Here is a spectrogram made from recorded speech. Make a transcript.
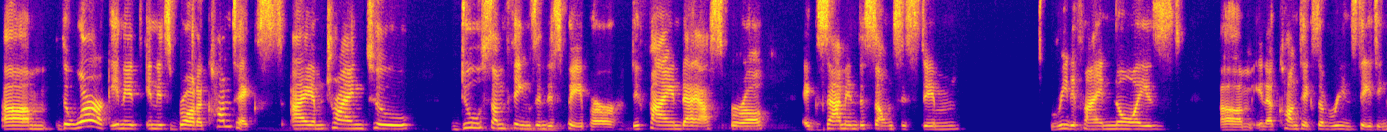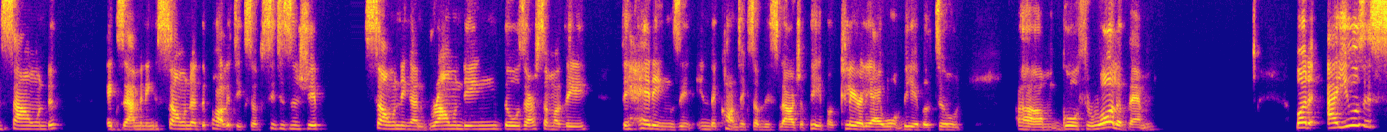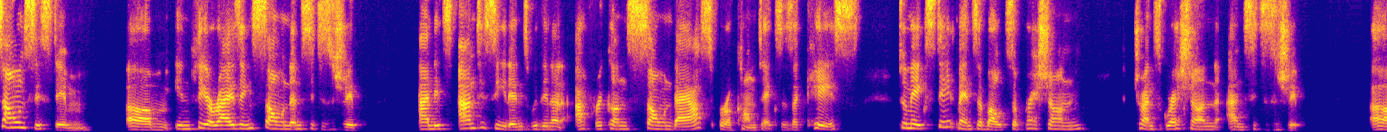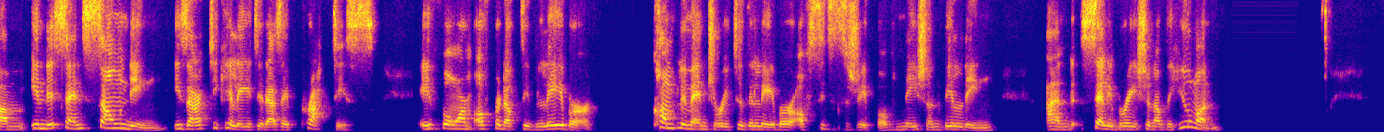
Um, the work in it in its broader context, I am trying to do some things in this paper, define diaspora, examine the sound system, redefine noise, um, in a context of reinstating sound, examining sound and the politics of citizenship, sounding and grounding. Those are some of the, the headings in, in the context of this larger paper. Clearly, I won't be able to um, go through all of them. But I use a sound system um, in theorizing sound and citizenship and its antecedents within an African sound diaspora context as a case to make statements about suppression, transgression, and citizenship um, in this sense, sounding is articulated as a practice, a form of productive labor, complementary to the labor of citizenship, of nation building, and celebration of the human.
